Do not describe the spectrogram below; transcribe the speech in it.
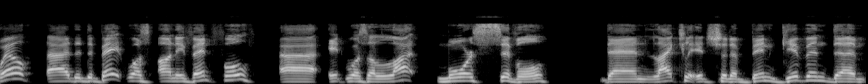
Well, uh, the debate was uneventful. Uh, it was a lot more civil than likely it should have been given the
